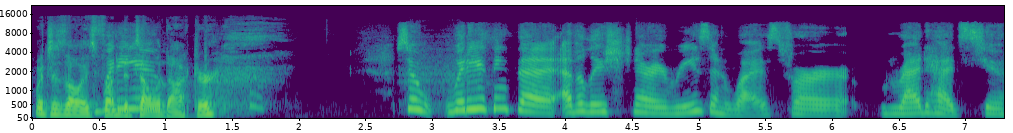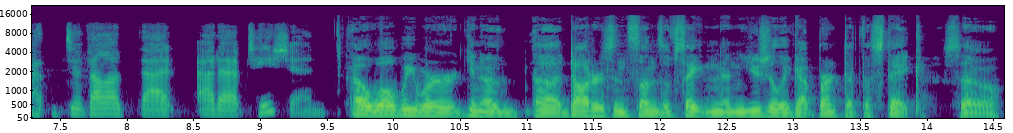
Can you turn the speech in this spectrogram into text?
Which is always fun to tell a doctor. So, what do you think the evolutionary reason was for redheads to develop that adaptation? Oh, well, we were, you know, uh, daughters and sons of Satan and usually got burnt at the stake. So,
